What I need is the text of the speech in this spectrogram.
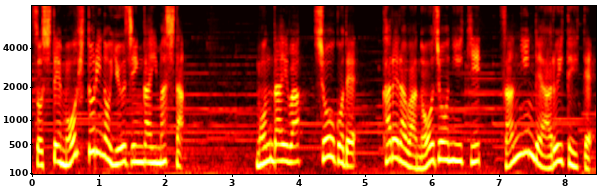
そしてもう一人の友人がいました。問題は正午で彼らは農場に行き3人で歩いていて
